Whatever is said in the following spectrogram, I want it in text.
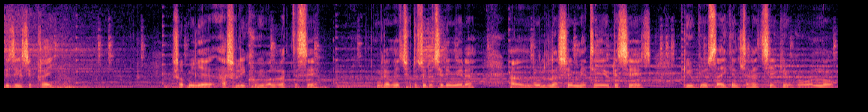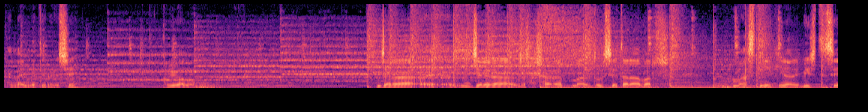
বেজে গেছে প্রায়। সব মিলিয়ে আসলেই খুবই ভালো লাগতেছে। গ্রামের ছোট ছোট ছেলেমেয়েরা আনন্দ উল্লাসে মেতে উঠেছে। কেউ কেউ সাইকেল চালাচ্ছে, কেউ কেউ অন্য খেলায় মেতে রয়েছে। খুবই ভালো। যারা জেলেরা সারা রাত মাছ ধরছে, তারা আবার মাছ নিয়ে কিনারে বেচতেছে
